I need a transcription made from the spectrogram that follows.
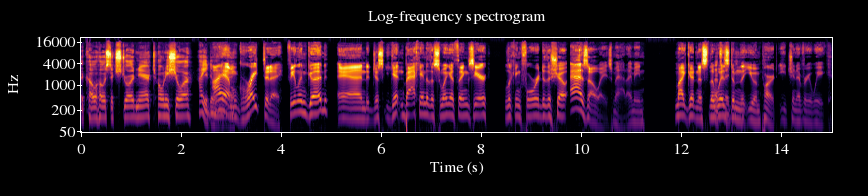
the co-host extraordinaire Tony Shore. How you doing? I today? am great today. Feeling good and just getting back into the swing of things here. Looking forward to the show as always, Matt. I mean, my goodness, the That's wisdom that you impart each and every week.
